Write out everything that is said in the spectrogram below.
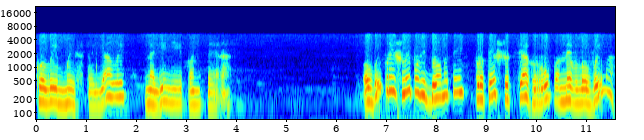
коли ми стояли на лінії Пантера. Ви прийшли повідомити про те, що ця група невловима?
